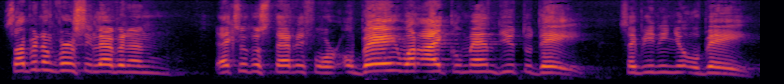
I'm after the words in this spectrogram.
Sabi ng verse 11 ng Exodus 34, Obey what I command you today. Sabihin niyo obey.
